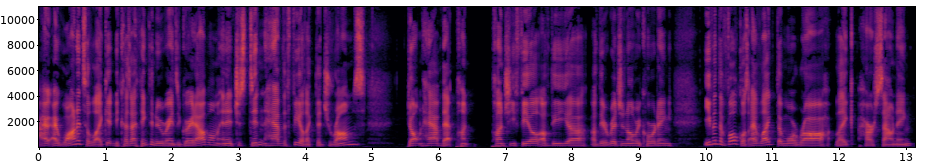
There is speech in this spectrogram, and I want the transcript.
I, I wanted to like it because I think the New Reign's a great album, and it just didn't have the feel. Like the drums don't have that punch punchy feel of the uh, of the original recording. Even the vocals, I like the more raw, like harsh sounding.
